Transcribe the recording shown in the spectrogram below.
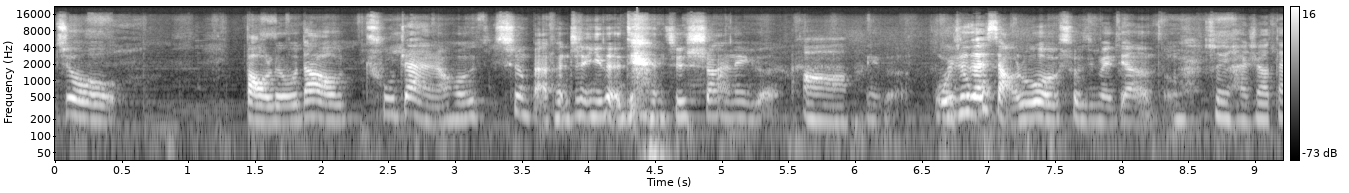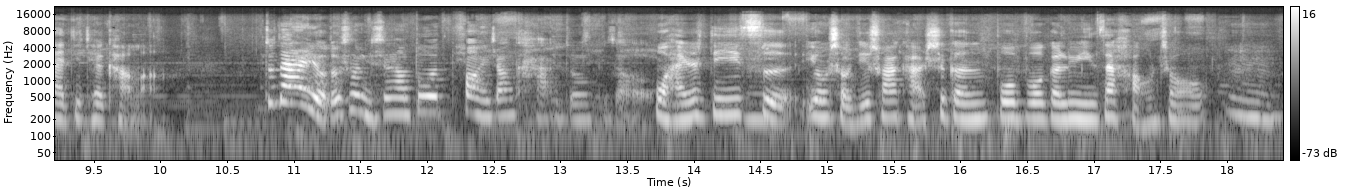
就保留到出站，然后剩百分之一的电去刷那个啊、那个。我就在想，如果手机没电了怎么办？所以还是要带地铁卡嘛。就但是有的时候你身上多放一张卡就比较，我还是第一次用手机刷卡，是跟波波跟绿茵在杭州，嗯。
